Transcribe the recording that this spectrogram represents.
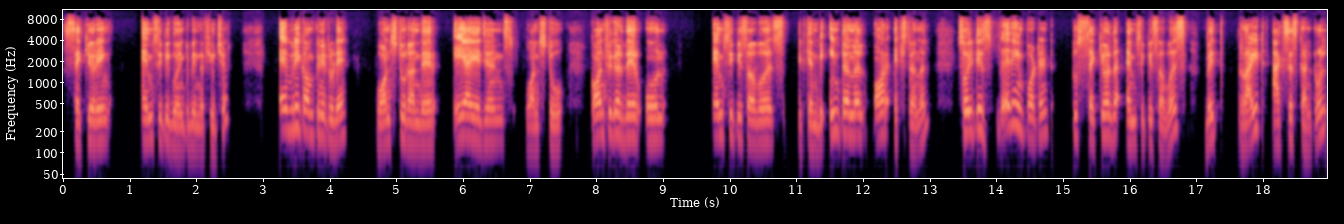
securing MCP going to be in the future. Every company today wants to run their AI agents, wants to configure their own MCP servers. It can be internal or external. So it is very important to secure the MCP servers with right access control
